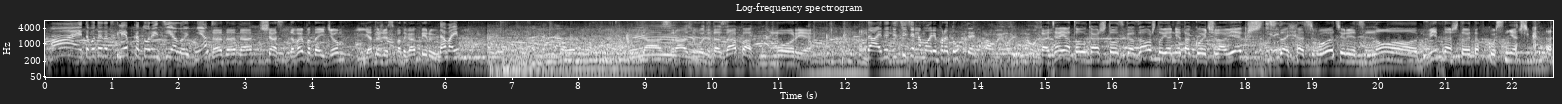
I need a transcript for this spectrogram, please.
А, это вот этот хлеб, который делают, нет? Да-да-да. Сейчас, давай подойдем, я тоже сфотографирую. Давай. Да, сразу вот это запах моря. Да, это действительно морепродукты. Хотя я только что сказал, что я не такой человек, что стоять в очередь, но видно, что это вкусняшка.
